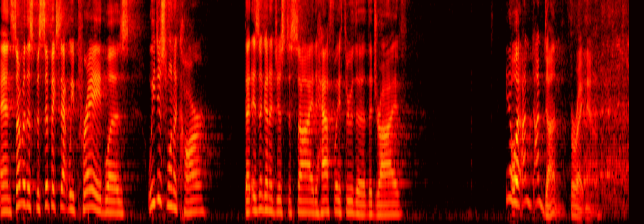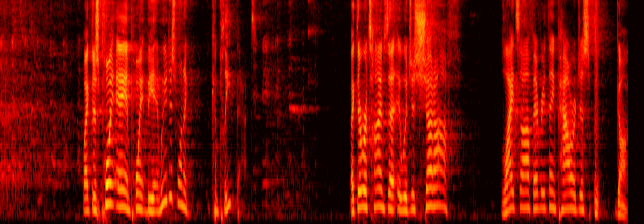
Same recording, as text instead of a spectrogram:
And some of the specifics that we prayed was we just want a car that isn't going to just decide halfway through the, the drive, you know what, I'm, I'm done for right now. like there's point A and point B, and we just want to complete that. Like there were times that it would just shut off, lights off, everything, power just gone.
